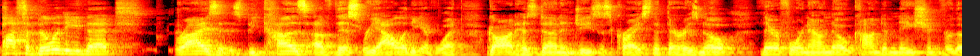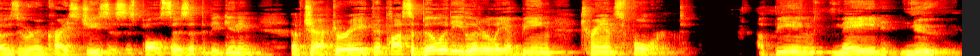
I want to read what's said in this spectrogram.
possibility that rises because of this reality of what God has done in Jesus Christ, that there is no, therefore, now no condemnation for those who are in Christ Jesus, as Paul says at the beginning of chapter 8. The possibility, literally, of being transformed, of being made new,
